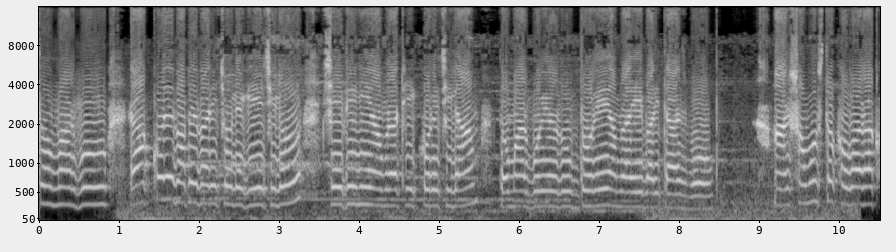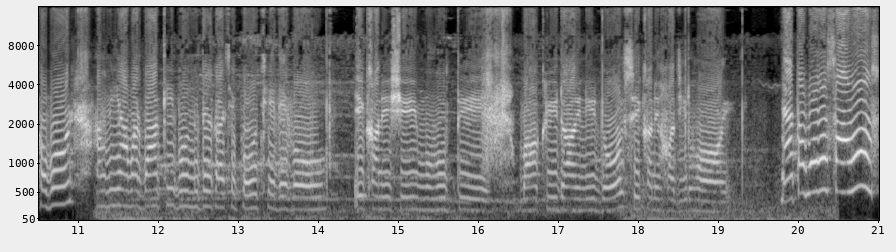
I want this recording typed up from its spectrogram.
তোমার বউ রাগ করে বাপের বাড়ি চলে গিয়েছিল, সেদিনই আমরা ঠিক করেছিলাম, তোমার বইয়ের রূপ ধরে আমরা এই বাড়িতে আসব। আর সমস্ত খবর খবর আমি আমার বাকি বন্ধুদের কাছে পৌঁছে দেব। এখানে সেই মুহূর্তে বাকরি ডাইনির দল সেখানে হাজির হয়। এত বড় সাহস!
